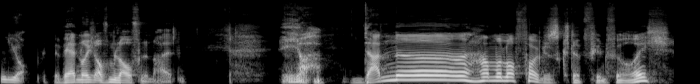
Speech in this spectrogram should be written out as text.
Ja. Wir werden euch auf dem Laufenden halten. Ja, dann äh, haben wir noch folgendes Knöpfchen für euch.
